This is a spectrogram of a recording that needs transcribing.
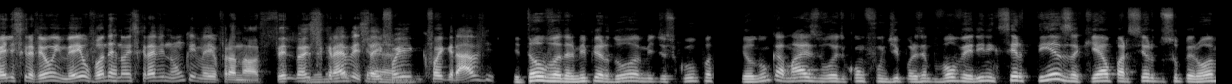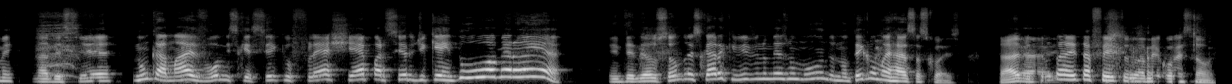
ele escreveu um e-mail, o Vander não escreve nunca e-mail para nós. Se ele não escreve, isso aí foi, foi grave. Então, Vander, me perdoa, me desculpa. Eu nunca mais vou confundir, por exemplo, Wolverine, certeza que é o parceiro do Super-Homem na DC. nunca mais vou me esquecer que o Flash é parceiro de quem? Do Homem-Aranha. Entendeu? São dois caras que vivem no mesmo mundo, não tem como errar essas coisas. Sabe? É. Então tá, aí tá feito a minha correção.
